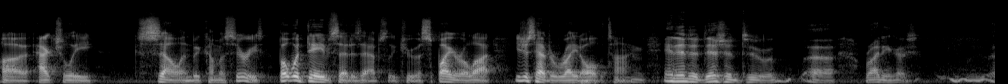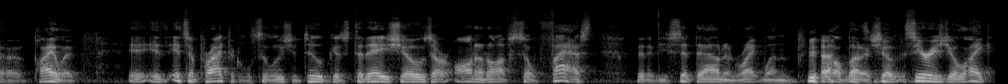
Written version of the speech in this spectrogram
uh, actually sell and become a series. But what Dave said is absolutely true. Aspire a lot. You just have to write all the time. And in addition to uh, writing a uh, pilot, it, it's a practical solution too, because today's shows are on and off so fast that if you sit down and write one yeah. about a show series you like,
